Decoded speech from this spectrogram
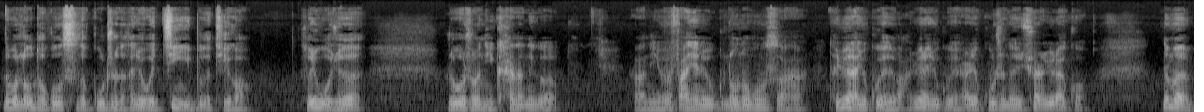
那么龙头公司的估值呢，它就会进一步的提高。所以我觉得，如果说你看的那个啊，你会发现这个龙头公司啊，它越来越贵，对吧？越来越贵，而且估值呢也确实越来越高。那么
